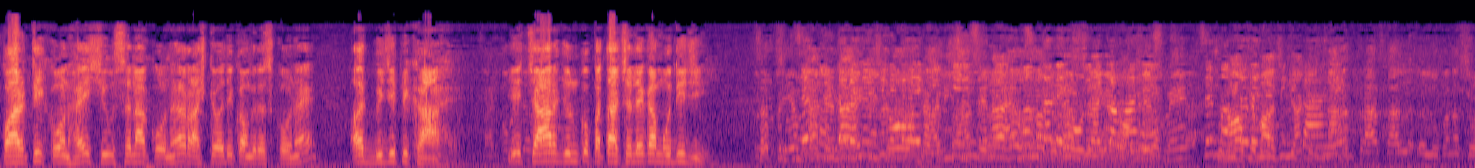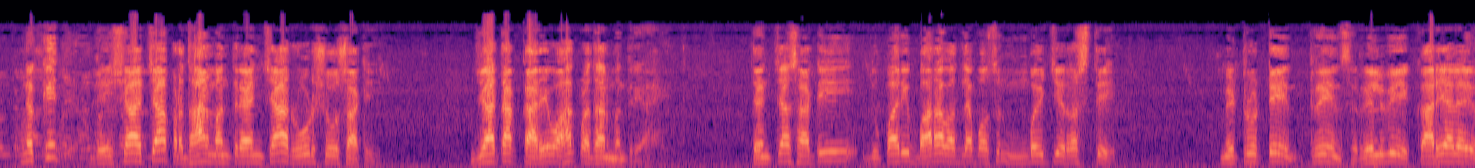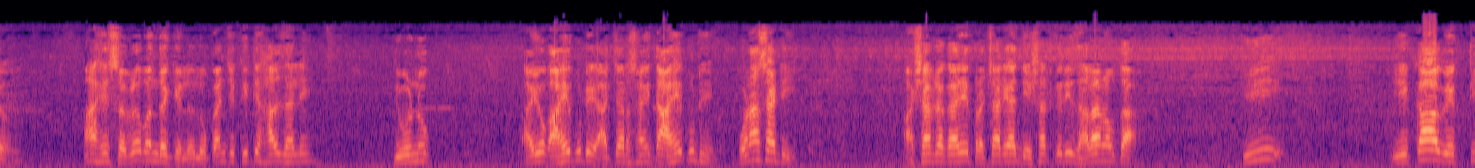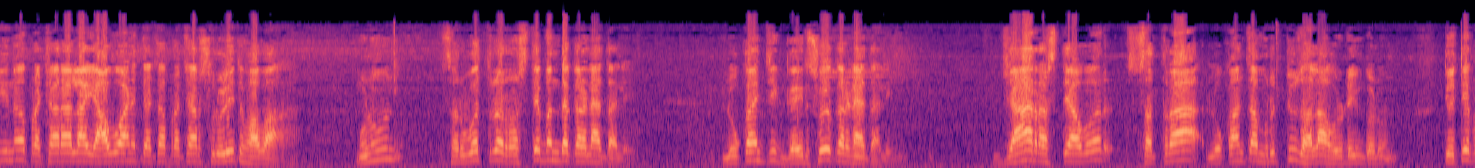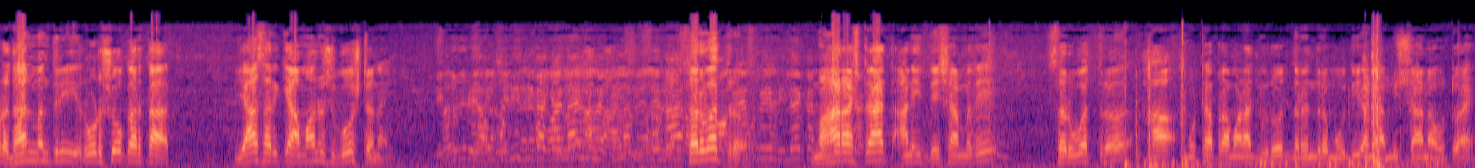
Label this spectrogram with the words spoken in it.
पार्टी कौन है शिवसेना कौन है राष्ट्रवादी कांग्रेस कौन है और बीजेपी कहाँ है। ये चार जून को पता चलेगा मोदी जी। सर का कहना है कि जो नकली शिवसेना उसका जाएगा कांग्रेस में। चुनाव के बाद क्या नक्कीच देशाच्या प्रधानमंत्र्यांच्या रोड शो साठी जे आता कार्यवाहक प्रधानमंत्री आहेत त्यांच्यासाठी दुपारी बारा वाजल्यापासून मुंबईचे रस्ते मेट्रो ट्रेन ट्रेन्स रेल्वे कार्यालय हा हे सगळं बंद केलं. लोकांचे किती हाल झाले? निवडणूक आयोग आहे कुठे? आचारसंहिता आहे कुठे? कोणासाठी? अशा प्रकारे प्रचार या देशात कधी झाला नव्हता. की एका व्यक्तीनं प्रचाराला यावं आणि त्याचा प्रचार सुरळीत व्हावा म्हणून सर्वत्र रस्ते बंद करण्यात आले. लोकांची गैरसोय करण्यात आली. ज्या रस्त्यावर सतरा लोकांचा मृत्यू झाला होर्डिंगकडून तेथे प्रधानमंत्री रोड शो करतात. यासारखी अमानुष गोष्ट नाही. सर्वत्र महाराष्ट्रात आणि देशामध्ये सर्वत्र हा मोठ्या प्रमाणात विरोध नरेंद्र मोदी आणि अमित शहाना होतोय.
